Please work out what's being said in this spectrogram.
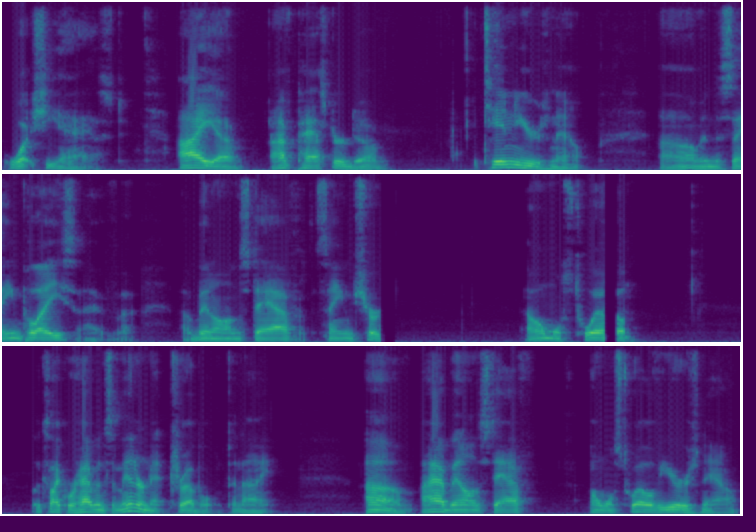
what she asked. I uh, I've pastored uh, ten years now, um, in the same place. I've, uh, I've been on staff at the same church almost 12. Looks like we're having some internet trouble tonight. Um, I have been on staff almost 12 years now.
